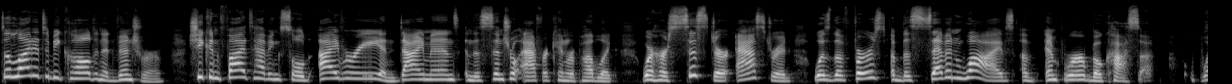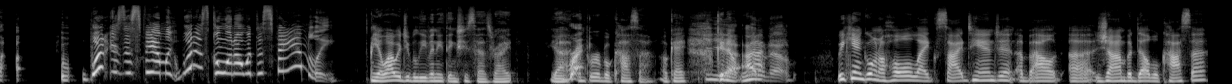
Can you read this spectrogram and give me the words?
Delighted to be called an adventurer, she confides having sold ivory and diamonds in the Central African Republic, where her sister, Astrid, was the first of the seven wives of Emperor Bokassa. What, what is this family? What is going on with this family? Yeah, why would you believe anything she says, right? Yeah, Right. Emperor Bokassa, okay? Okay, Yeah, I not- don't know. We can't go on a whole like side tangent about uh, Jean Bedel Bokassa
